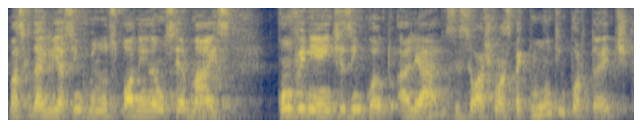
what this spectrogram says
mas que dali a cinco minutos podem não ser mais convenientes enquanto aliados. Isso eu acho que é um aspecto muito importante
